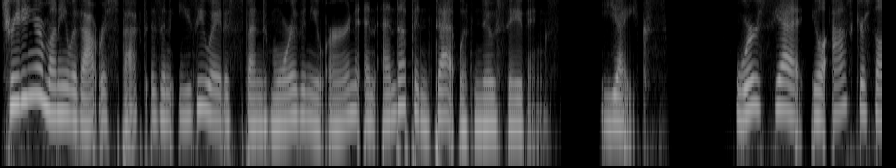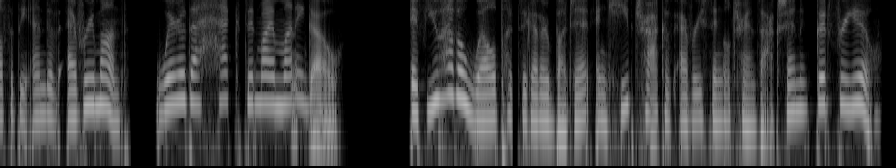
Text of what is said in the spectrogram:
Treating your money without respect is an easy way to spend more than you earn and end up in debt with no savings. Yikes. Worse yet, you'll ask yourself at the end of every month, where the heck did my money go? If you have a well put together budget and keep track of every single transaction, good for you.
